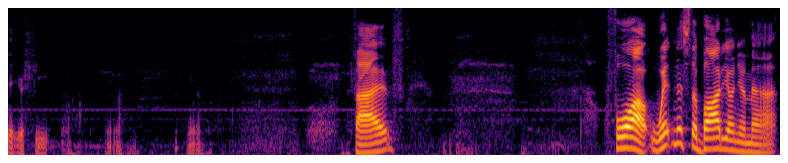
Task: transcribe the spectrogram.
Get your feet. Five. Four. Witness the body on your mat.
